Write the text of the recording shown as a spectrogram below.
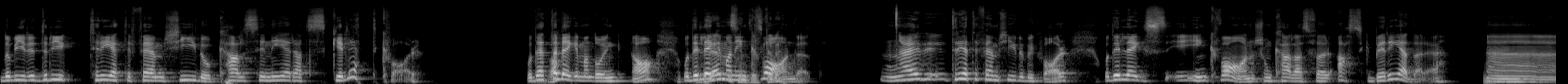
då blir det drygt 3-5 kilo kalcinerat skelett kvar. Och detta Va? lägger man då in, ja, och det lägger man i en inte kvarn. skelettet? Nej, 3-5 kilo blir kvar. Och det läggs i en kvarn som kallas för askberedare. Eh,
